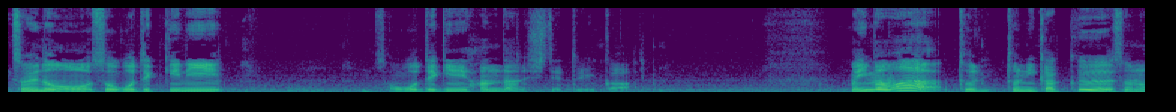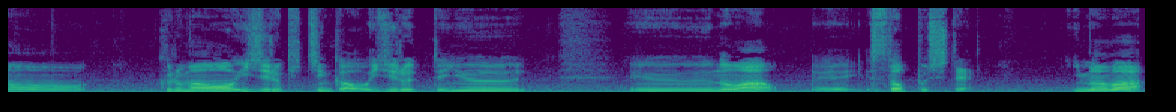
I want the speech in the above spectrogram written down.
そういうのを総合的に、総合的に判断してというか、まあ、今は、と、とにかく、その、車をいじる、キッチンカーをいじるっていう、いうのは、えー、ストップして、今は、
